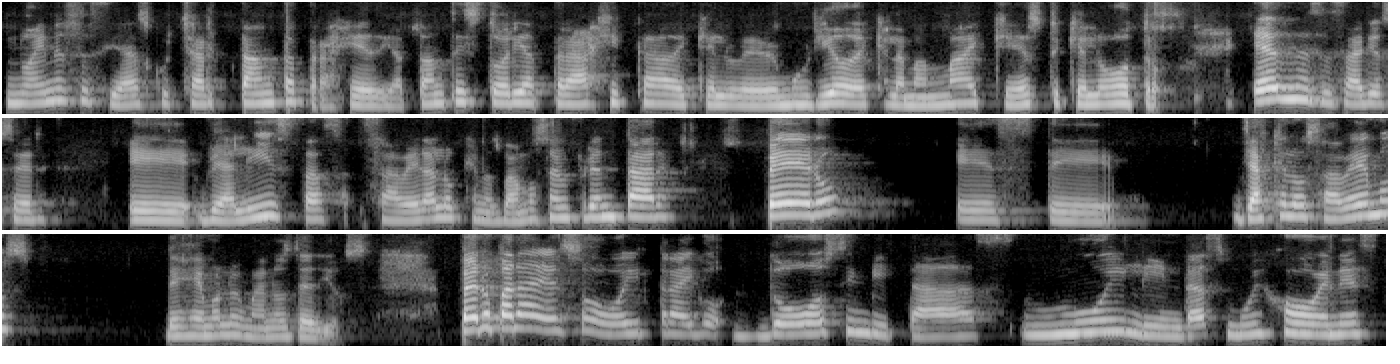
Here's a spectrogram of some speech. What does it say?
no hay necesidad de escuchar tanta tragedia, tanta historia trágica de que el bebé murió, de que la mamá y que esto y que lo otro. Es necesario ser eh, realistas, saber a lo que nos vamos a enfrentar, pero este, ya que lo sabemos, dejémoslo en manos de Dios. Pero para eso hoy traigo dos invitadas muy lindas, muy jóvenes.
